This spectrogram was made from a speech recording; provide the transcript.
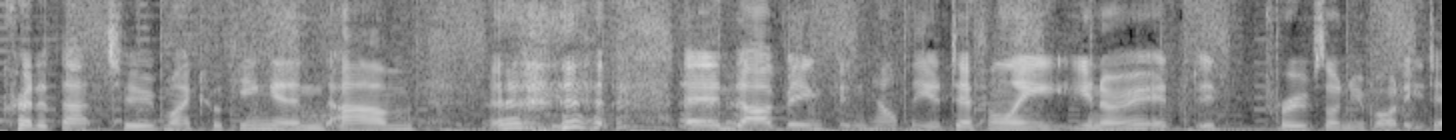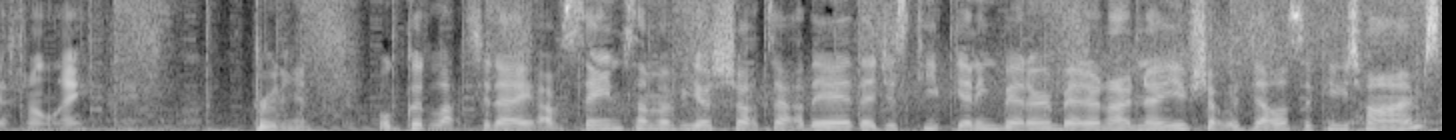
credit that to my cooking and um, and uh, being fit and healthy. It definitely, you know, it, it proves on your body, definitely. Brilliant. Well, good luck today. I've seen some of your shots out there. They just keep getting better and better. And I know you've shot with Dallas a few times.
